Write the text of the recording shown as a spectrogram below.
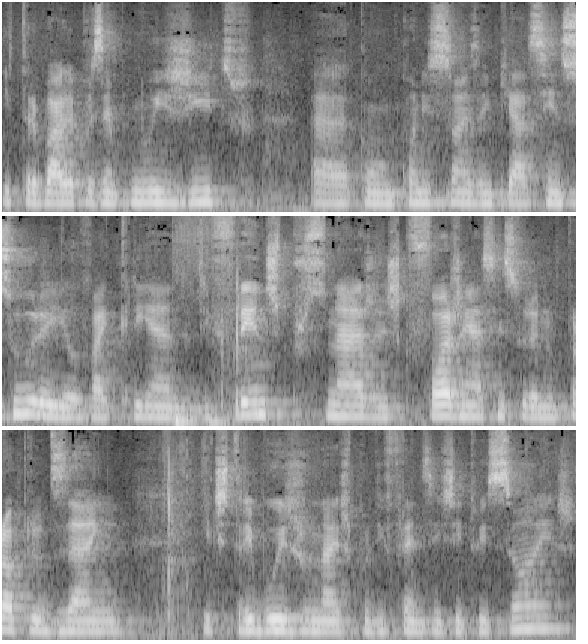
E trabalha, por exemplo, no Egito uh, com condições em que há censura e ele vai criando diferentes personagens que fogem à censura no próprio desenho e distribui jornais por diferentes instituições.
